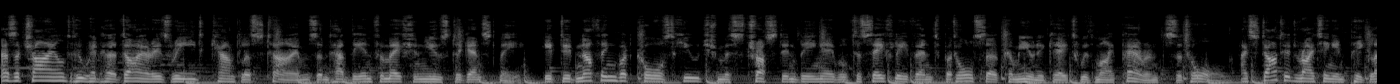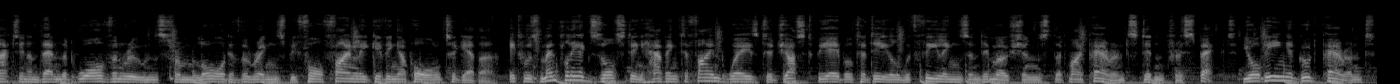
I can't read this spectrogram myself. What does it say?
As a child who had her diaries read countless times and had the information used against me, it did nothing but cause huge mistrust in being able to safely vent but also communicate with my parents at all. I started writing in Pig Latin and then the Dwarven runes from Lord of the Rings before finally giving up altogether. It was mentally exhausting having to find ways to just be able to deal with feelings and emotions that my parents didn't respect. You're being a good parent,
